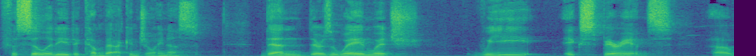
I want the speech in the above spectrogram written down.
facility to come back and join us, then there's a way in which we experience uh,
